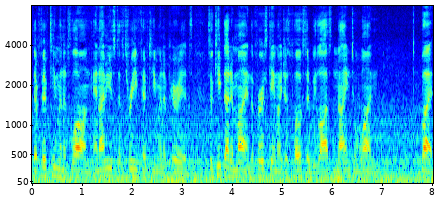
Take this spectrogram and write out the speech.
They're 15 minutes long, and I'm used to three 15 minute periods. So keep that in mind. The first game I just posted, we lost 9 to 1, but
